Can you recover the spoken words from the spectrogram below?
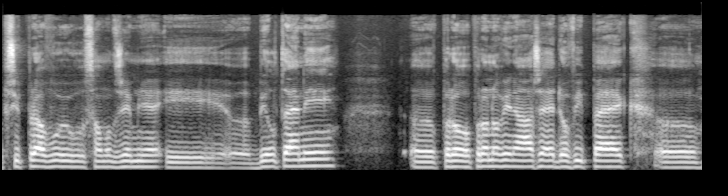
připravuju samozřejmě i biltény pro, pro novináře, do VIPek, uh,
